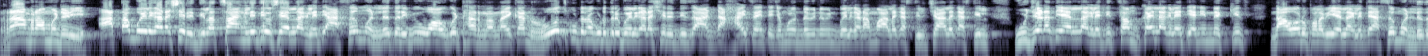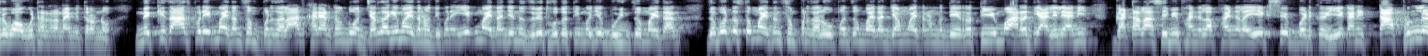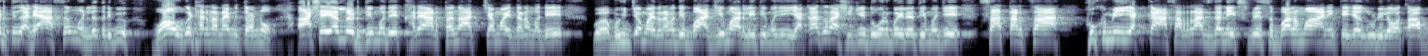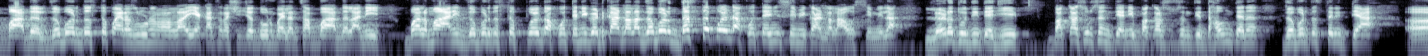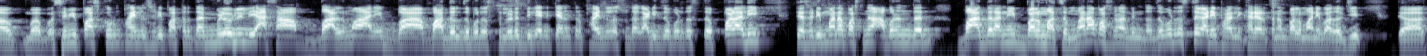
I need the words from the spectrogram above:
राम राम मंडळी आता बैलगाडा शर्यतीला चांगले दिवस यायला लागले ते असं म्हणलं तरी बी वावगं ठरणार नाही कारण रोज कुठं ना कुठं तरी बैलगाडा शर्यतीचा अड्डा हायच आहे. त्याच्यामुळे नवीन नवीन बैलगाडा मालक असतील चालक असतील उजेडात यायला लागल्या ती चमकायला लागल्या ती आणि नक्कीच नावारूपाला बी यायला लागले. ते असं म्हणलं तर वावगं ठरणार नाही मित्रांनो. नक्कीच आज पण एक मैदान संपन्न झालं. आज खऱ्या अर्थानं दोन चार जागी मैदान होती पण एक मैदान जे नजरेत होतं ती म्हणजे भुईंचं मैदान. जबरदस्त मैदान संपन्न झालं. ओपनचं मैदान ज्या मैदानामध्ये रती महारथी आलेले आणि गटाला सेमीफायनलला फायनलला एक सेफ बडकर एक आणि टापरून लढती झाल्या. असं म्हणलं तरी बी वावगं ठरणार नाही मित्रांनो. अशा या लढतीमध्ये खऱ्या अर्थानं आजच्या मैदानामध्ये भुईंच्या मैदानामध्ये बाजी मारली ती म्हणजे एकाच राशीची दोन बैल ती म्हणजे सातारचा हुकमी यक्का असा राजधानी एक्सप्रेस बालमा आणि त्याच्या जोडीला होता बादल. जबरदस्त पायरा जोडून आला एकाच राशीच्या दोन बैलांचा बादल आणि बालमा आणि जबरदस्त पळ दाखवत त्यांनी गट काढला जबरदस्त पळ दाखवत त्यांनी सेमी काढला अव सेमीला लढत होती त्याची. बकासूर संगती आणि बकासूर संगती धावून त्यानं जबरदस्तरित्या सेमी पास करून फायनलसाठी पात्रता मिळवलेली असा बालमा आणि बा बादल जबरदस्त लढत दिली आणि त्यानंतर फायनलला सुद्धा गाडी जबरदस्त पळाली. त्यासाठी मनापासून अभिनंदन बादल आणि बलमाचं. मनापासून अभिनंदन. जबरदस्त गाडी पळाली खऱ्या अर्थानं बलमा आणि बादलची.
